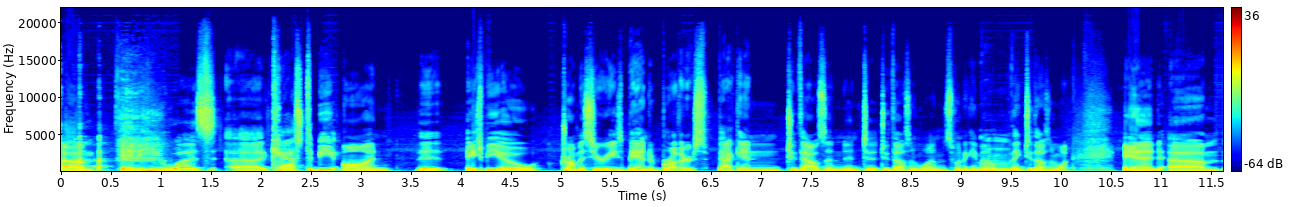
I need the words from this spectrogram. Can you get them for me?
Um, and he was uh, cast to be on the HBO drama series Band of Brothers back in 2000 into 2001 is when it came out. I think 2001. And um,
